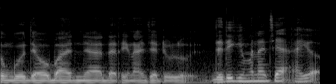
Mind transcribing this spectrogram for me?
tunggu jawabannya dari Naja dulu. Jadi gimana aja ayo.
